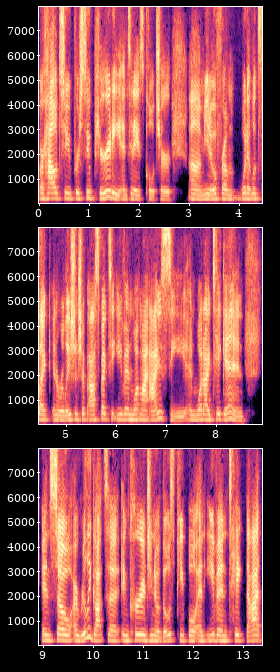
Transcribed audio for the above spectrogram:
or how to pursue purity in today's culture. Um, you know, from what what it looks like in a relationship aspect to even what my eyes see and what I take in. And so I really got to encourage, you know, those people and even take that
